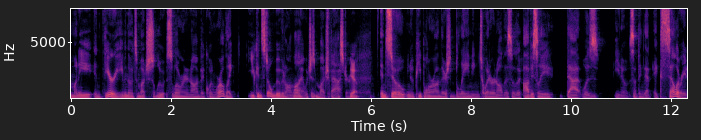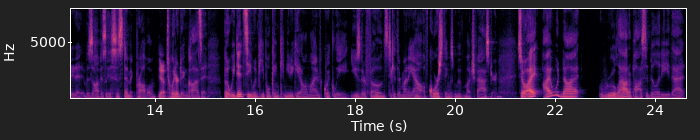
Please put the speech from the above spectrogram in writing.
money in theory, even though it's much slow, slower in a non-Bitcoin world, like you can still move it online, which is much faster. yeah. And so, you know, people are on there blaming Twitter and all this. So like, obviously that was, you know, something that accelerated it. It was obviously a systemic problem. Yep. Twitter didn't cause it. But we did see when people can communicate online quickly, use their phones to get their money out, of course things move much faster. So I I would not rule out a possibility that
